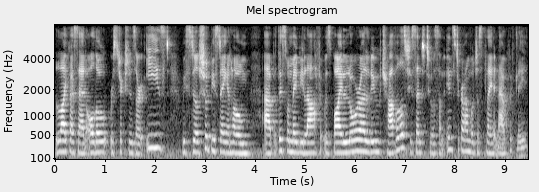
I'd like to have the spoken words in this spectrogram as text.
like I said, although restrictions are eased, we still should be staying at home. Uh, but this one made me laugh. It was by Laura Lou Travels. She sent it to us on Instagram. We'll just play it now quickly.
